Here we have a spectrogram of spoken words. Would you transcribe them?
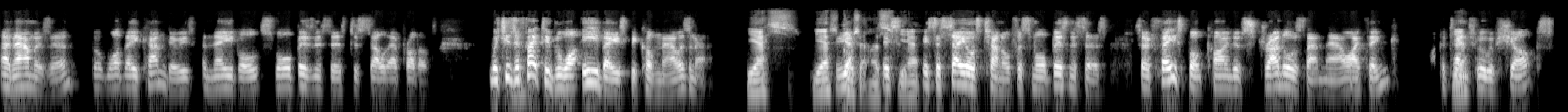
an Amazon, but what they can do is enable small businesses to sell their products, which is effectively what eBay's become now, isn't it? Yes, yes, yeah. It it's, yeah. it's a sales channel for small businesses. So Facebook kind of straddles that now, I think, potentially yeah. with shops.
